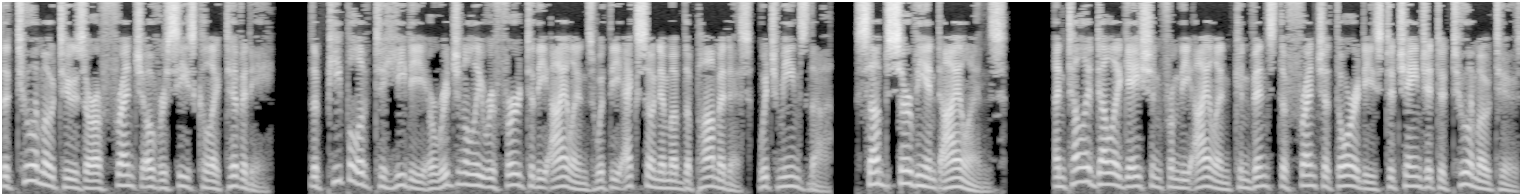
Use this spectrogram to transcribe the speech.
The Tuamotus are a French overseas collectivity. The people of Tahiti originally referred to the islands with the exonym of the Paumotus, which means the subservient islands, until a delegation from the island convinced the French authorities to change it to Tuamotus,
